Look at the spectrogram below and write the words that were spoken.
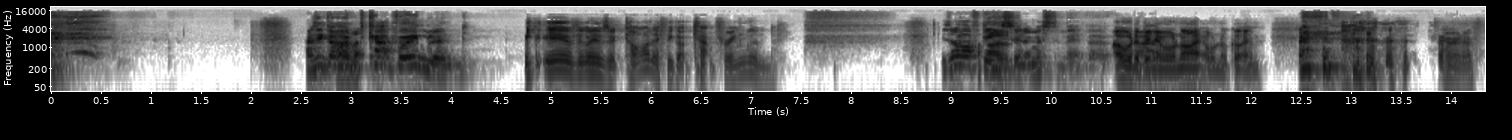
Has he got Oh, a that- cap for England? He, yeah, when he was at Cardiff, he got capped for England. He's half decent, I, must admit. But I would have been here all night. I wouldn't have got him. Fair enough.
